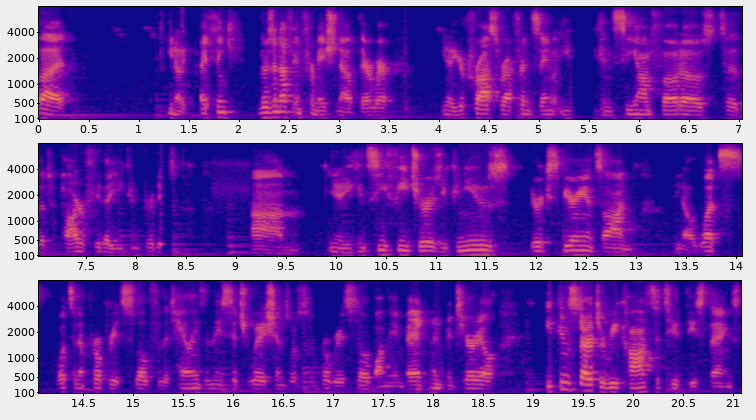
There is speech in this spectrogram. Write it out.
but you know, I think there's enough information out there where you know you're cross-referencing what you can see on photos to the topography that you can produce. Um, you know, you can see features. You can use your experience on you know what's what's an appropriate slope for the tailings in these situations what's an appropriate slope on the embankment material you can start to reconstitute these things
